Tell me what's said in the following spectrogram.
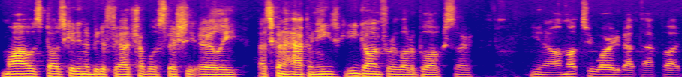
Miles does get in a bit of foul trouble, especially early. That's going to happen. He's he going for a lot of blocks, so you know I'm not too worried about that. But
